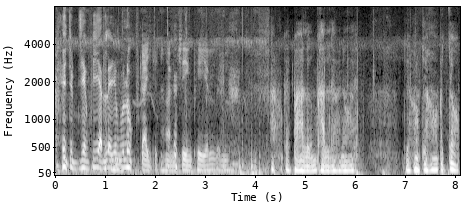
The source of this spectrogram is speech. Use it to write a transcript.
ไก่จุดเสียงเพี้ยนเลยยังบ่ลุกไก่จุดหันเสียงเพี้ยนเลยนี่อ้าวไก่ปลาเหลิมคันแล้วน้องเอ้ยเดี๋ยวเราจะเอาไปจอบ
